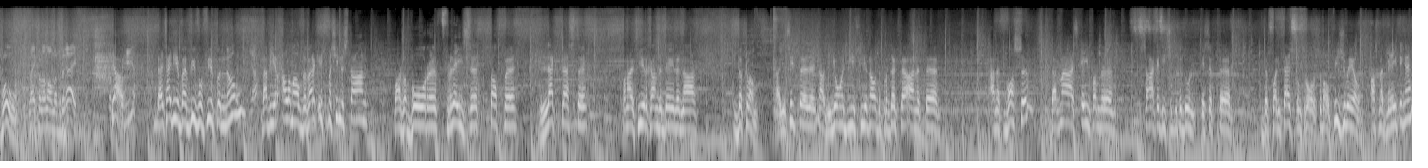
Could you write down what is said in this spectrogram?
Wow, lijkt wel een ander bedrijf. Wat Ja. we hier? Wij zijn hier bij Buvo 4.0. We hebben hier allemaal bewerkingsmachines staan. Waar we boren, frezen, tappen, lek testen. Vanuit hier gaan de delen naar de klant. Nou, je ziet, eh, nou, die jongen die is hier nou de producten aan het, eh, aan het wassen. Daarna is een van de zaken die ze moeten doen, is het, eh, de kwaliteitscontrole, zowel visueel als met metingen.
